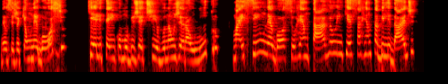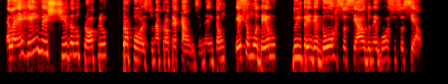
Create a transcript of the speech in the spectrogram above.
né? ou seja, que é um negócio que ele tem como objetivo não gerar o lucro, mas sim um negócio rentável em que essa rentabilidade ela é reinvestida no próprio propósito, na própria causa. Né? Então, esse é o modelo do empreendedor social, do negócio social.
